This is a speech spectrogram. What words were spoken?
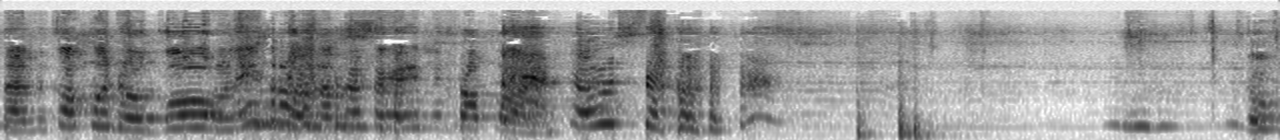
Tapi kok aku dukung, ini terus sampai pegang mikrofon. nggak usah Tuh.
